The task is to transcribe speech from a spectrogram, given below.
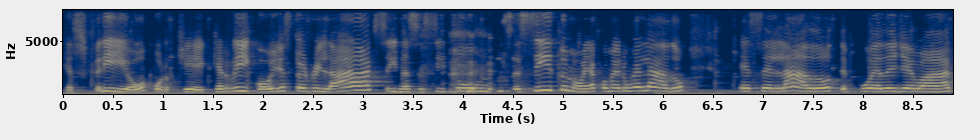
que es frío, porque qué rico, hoy estoy relax y necesito un dulcecito y me voy a comer un helado, ese helado te puede llevar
